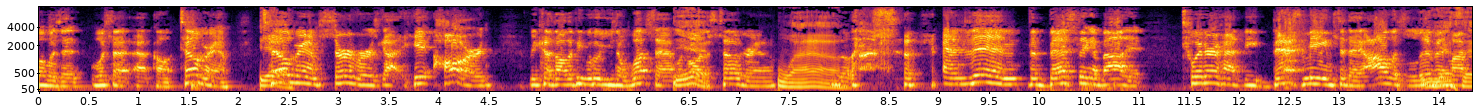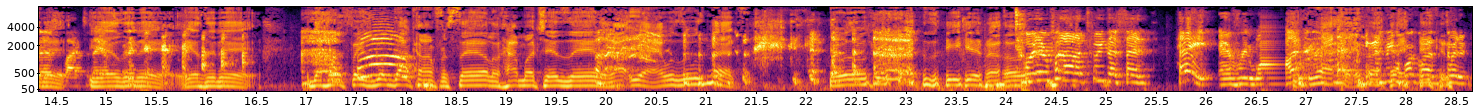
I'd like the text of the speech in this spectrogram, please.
what was it? What's that app called? Telegram. Yeah. Telegram servers got hit hard because all the people who are using WhatsApp were yeah. on this Telegram. Wow. So, and then the best thing about it Twitter had the best meme today. I was living yes, my best life today. Yes, it is. Yes, it is. The whole Facebook.com for sale and how much is it? I, yeah, it was it was nuts. It was, it was crazy, you know. Twitter put out a tweet that said, "Hey, everyone!" Right, right. Twitter,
